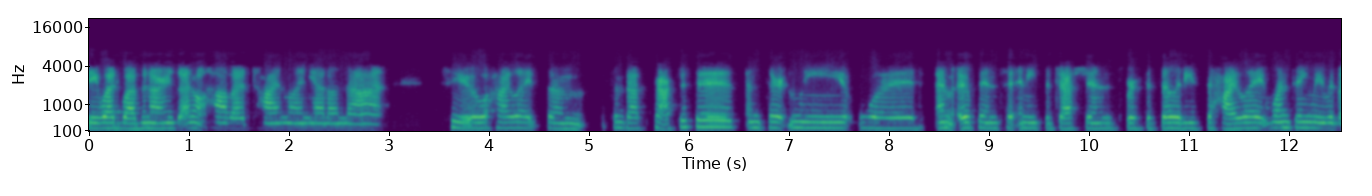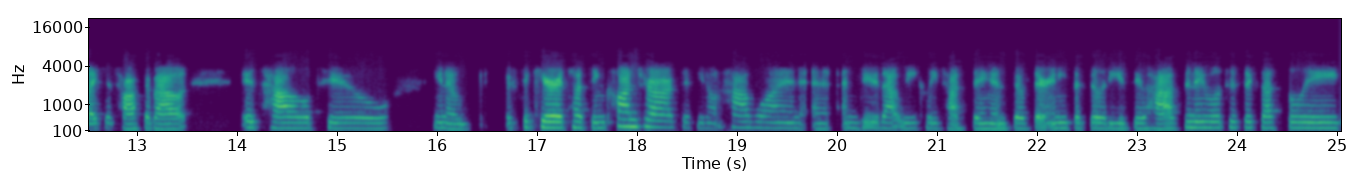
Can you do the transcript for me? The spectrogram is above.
statewide webinars. I don't have a timeline yet on that to highlight some some best practices and certainly would i'm open to any suggestions for facilities to highlight. One thing we would like to talk about is how to, you know, secure a testing contract if you don't have one and, and do that weekly testing. And so if there are any facilities who have been able to successfully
